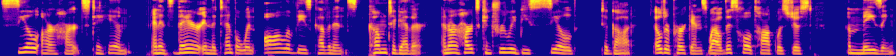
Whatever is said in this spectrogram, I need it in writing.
seal our hearts to Him. And it's there in the temple when all of these covenants come together and our hearts can truly be sealed to God. Elder Perkins, wow, this whole talk was just amazing.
